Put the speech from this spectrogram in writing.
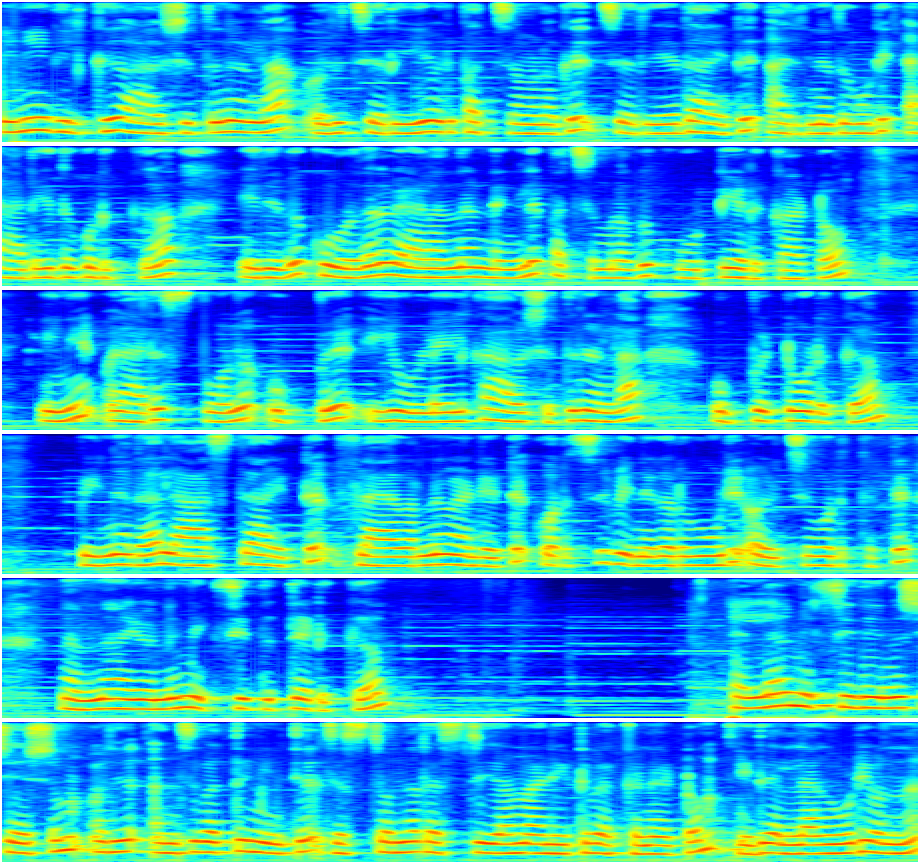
ഇനി ഇതിലേക്ക് ആവശ്യത്തിനുള്ള ഒരു ചെറിയ ഒരു പച്ചമുളക് ചെറിയതായിട്ട് അരിഞ്ഞത് കൂടി ആഡ് ചെയ്ത് കൊടുക്കുക. എരിവ് കൂടുതൽ വേണമെന്നുണ്ടെങ്കിൽ പച്ചമുളക് കൂട്ടിയെടുക്കുക കേട്ടോ. ഇനി ഒരു അര സ്പൂണ് ഉപ്പ് ഈ ഉള്ളിയിലേക്ക് ആവശ്യത്തിനുള്ള ഉപ്പിട്ട് കൊടുക്കുക. പിന്നെ അതാ ലാസ്റ്റായിട്ട് ഫ്ലേവറിന് വേണ്ടിയിട്ട് കുറച്ച് വിനെഗർ കൂടി ഒഴിച്ച് കൊടുത്തിട്ട് നന്നായി ഒന്ന് മിക്സ് ചെയ്തിട്ട് എടുക്കുക. എല്ലാം മിക്സ് ചെയ്തതിന് ശേഷം ഒരു അഞ്ച് പത്ത് മിനിറ്റ് ജസ്റ്റ് ഒന്ന് റെസ്റ്റ് ചെയ്യാൻ വേണ്ടിയിട്ട് വെക്കണം കേട്ടോ. ഇതെല്ലാം കൂടി ഒന്ന്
